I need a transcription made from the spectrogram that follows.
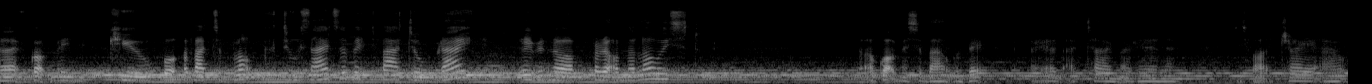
Uh, got my cue, but I've had to block two sides of it. It's far too bright, even though I put it on the lowest. I've got to mess about with it. I haven't had time, I really. Just thought I'd try it out.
